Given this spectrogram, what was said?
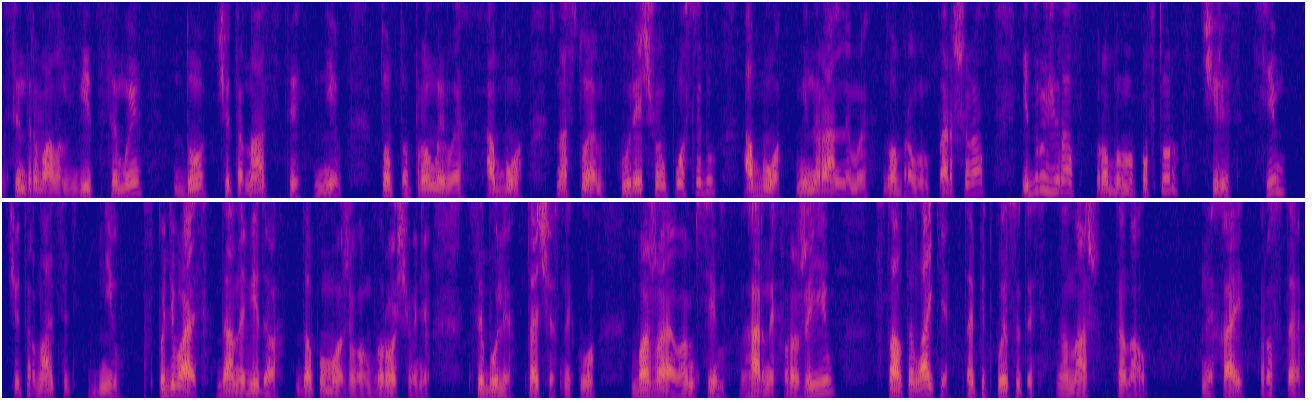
з інтервалом від 7 до 14 днів. Тобто пролили або настоєм курячого посліду, або мінеральними добривами перший раз, і другий раз робимо повтор через 7-14 днів. Сподіваюсь, дане відео допоможе вам в вирощуванні цибулі та чеснику. Бажаю вам всім гарних врожаїв. Ставте лайки та підписуйтесь на наш канал. Нехай росте.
